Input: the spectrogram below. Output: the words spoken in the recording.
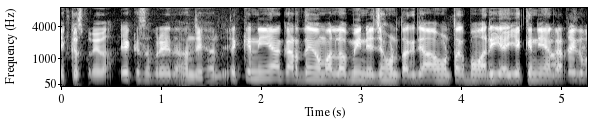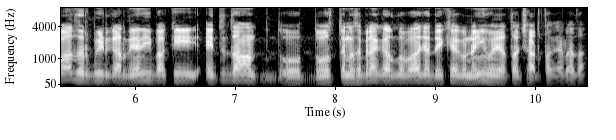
ਇੱਕ ਸਪਰੇ ਦਾ। ਇੱਕ ਸਪਰੇਅ ਦਾ? ਹਾਂਜੀ ਹਾਂਜੀ। ਤੇ ਕਿੰਨੀਆਂ ਕਰਦੇ ਹੋ ਮਤਲਬ ਮਹੀਨੇ 'ਚ ਹੁਣ ਤੱਕ ਜਾਂ ਹੁਣ ਤੱਕ ਬਿਮਾਰੀ ਆਈ ਹੈ ਕਿੰਨੀਆਂ ਕਰਦੇ? ਕੁ ਬਾਅਦ ਰਿਪੀਟ ਕਰਦੇ ਆ ਜੀ ਬਾਕੀ ਇੱਥੇ ਤਾਂ ਦੋ ਦੋ ਤਿੰਨ ਸਪਰੇਆਂ ਕਰਨ ਤੋਂ ਬਾਅਦ ਜਦ ਦੇਖਿਆ ਕੋਈ ਨਹੀਂ ਹੋਇਆ ਤਾਂ ਛੱਡਤਾ ਖੜਾ ਦਾ।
